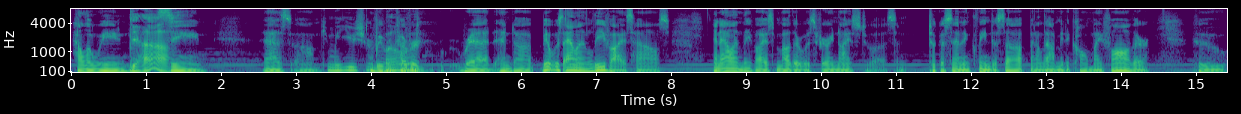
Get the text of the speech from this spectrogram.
Halloween Yeah. scene, as um, Can we use your we were phone? covered red, and uh, it was Alan Levi's house, and Alan Levi's mother was very nice to us and took us in and cleaned us up and allowed me to call my father, who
